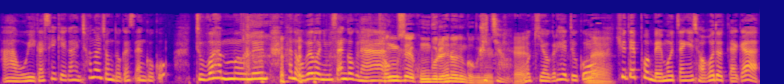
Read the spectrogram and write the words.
아 오이가 세 개가 한 천 원 정도가 싼 거고 두부 한 모는 한 500원이면 싼 거구나. 평소에 공부를 해놓는 거군요. 그렇죠. 이렇게. 뭐 기억을 해두고 네. 휴대폰 메모장에 적어뒀다가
